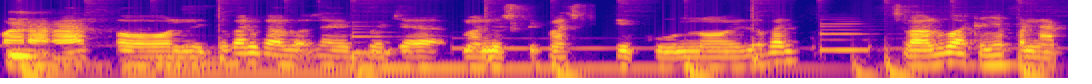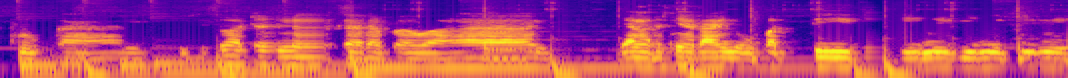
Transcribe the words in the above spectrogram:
Hmm. Pararaton itu kan kalau saya baca manuskrip-manuskrip kuno itu kan selalu adanya penaklukan. Di situ ada negara bawahan yang harus nyerahin upeti gini gini gini.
